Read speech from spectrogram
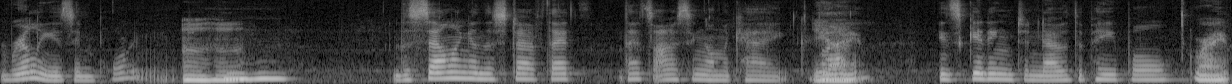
really is important. Mm-hmm. The selling and the stuff, that, that's icing on the cake. Yeah. Right. It's getting to know the people. Right.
